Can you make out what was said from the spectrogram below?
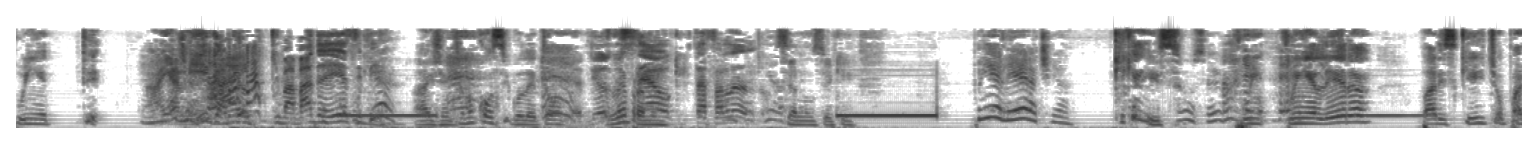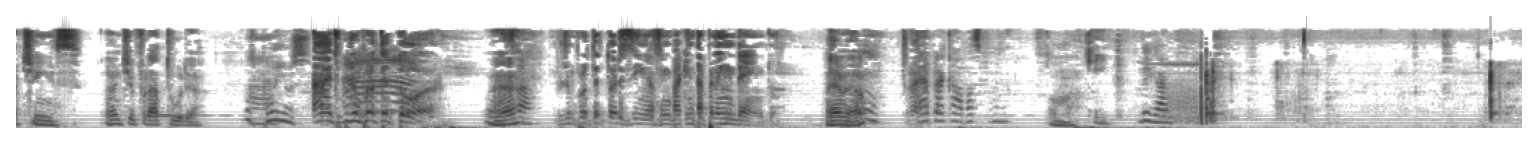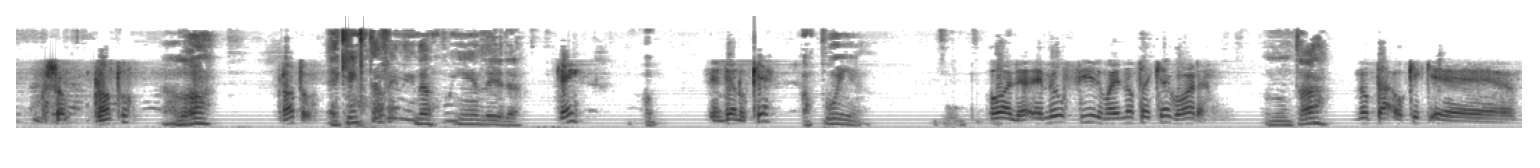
punhete... Ai, amiga, que, que babado é esse, Bia? Ai, gente, eu não consigo ler tão... Meu Deus Lê do céu, mim o que, que tá falando? esse anúncio aqui. Punheleira, tia. O que, que é isso? Não sei. Punhe- Punheleira para skate ou patins. Antifratura. Os punhos. Ah, tipo de um protetor. É? Tipo de um protetorzinho, assim, pra quem tá prendendo. É mesmo? É pra cá, passa pra mim. Toma. Obrigado. Pronto? Alô? Pronto? É quem que tá vendendo a punheleira? Quem? Vendendo o quê? A punha? Olha, é meu filho, mas ele não tá aqui agora. Não tá? Não tá. O que que é.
